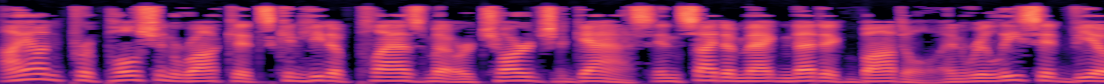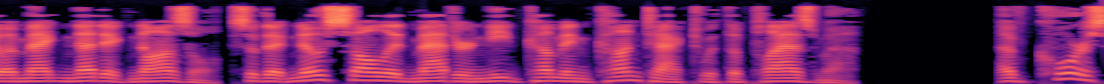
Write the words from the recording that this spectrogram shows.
Ion propulsion rockets can heat a plasma or charged gas inside a magnetic bottle and release it via a magnetic nozzle, so that no solid matter need come in contact with the plasma. Of course,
